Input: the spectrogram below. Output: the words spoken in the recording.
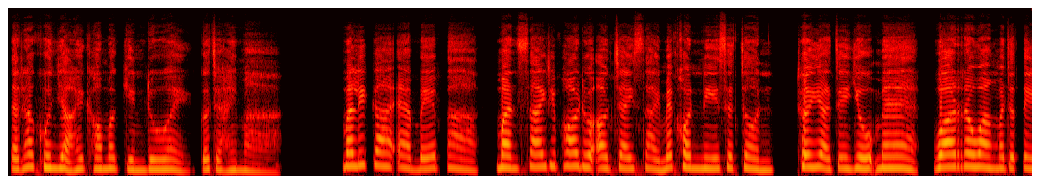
แต่ถ้าคุณอยากให้เขามากินด้วย ก็จะให้มา มาริกาแอบเบ้ปากหมันไส้ที่พ่อดูเอาใจใส่แม่คนนี้ซะจน เธออยากจะยุแม่ว่าระวังมันจะตี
